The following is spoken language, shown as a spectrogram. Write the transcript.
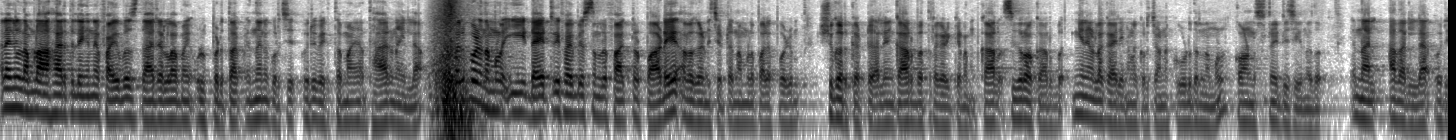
അല്ലെങ്കിൽ നമ്മുടെ ആഹാരത്തിൽ എങ്ങനെ ഫൈബേഴ്സ് ധാരാളമായി ഉൾപ്പെടുത്താം എന്നതിനെക്കുറിച്ച് ഒരു വ്യക്തമായ ധാരണയില്ല. പലപ്പോഴും നമ്മൾ ഈ ഡയറ്ററി ഫൈബേഴ്സ് എന്നുള്ള ഫാക്ടർ പാടേ അവഗണിച്ചിട്ട് നമ്മൾ പലപ്പോഴും ഷുഗർ കട്ട് അല്ലെങ്കിൽ കാർബ് എത്ര കഴിക്കണം കാർ സീറോ കാർബ് ഇങ്ങനെയുള്ള കാര്യങ്ങളെക്കുറിച്ചാണ് കൂടുതൽ നമ്മൾ കോൺസെൻട്രേറ്റ് ചെയ്യുന്നത്. എന്നാൽ അതല്ല ഒരു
